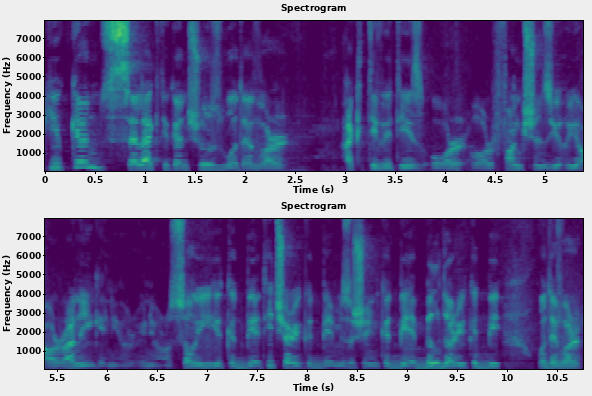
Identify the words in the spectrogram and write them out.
you can select, you can choose whatever activities or, or functions you, you are running in your in your so you could be a teacher you could be a musician you could be a builder you could be whatever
